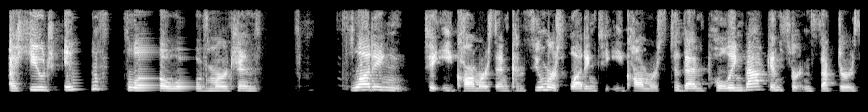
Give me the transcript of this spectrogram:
a huge inflow of merchants flooding to e-commerce and consumers flooding to e-commerce to then pulling back in certain sectors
